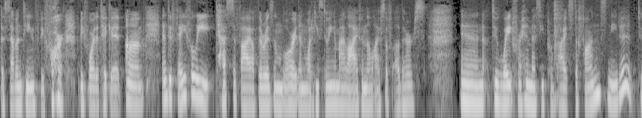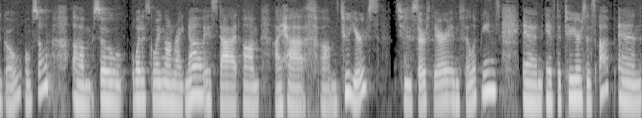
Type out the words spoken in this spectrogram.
the 17th before before the ticket um, and to faithfully testify of the risen lord and what he's doing in my life and the lives of others and to wait for him as he provides the funds needed to go also. Um, so what is going on right now is that um, i have um, two years to serve there in philippines. And if the two years is up and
